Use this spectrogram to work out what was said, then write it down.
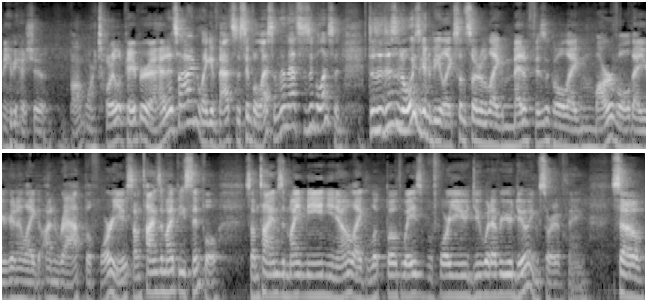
maybe I should have bought more toilet paper ahead of time. Like if that's a simple lesson, then that's a simple lesson. Does it isn't always going to be like some sort of like metaphysical like marvel that you're going to like unwrap before you. Sometimes it might be simple. Sometimes it might mean you know like look both ways before you do whatever you're doing, sort of thing. So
